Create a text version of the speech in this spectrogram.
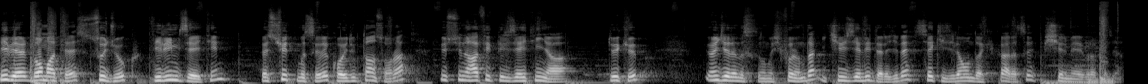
Biber, domates, sucuk, dilim zeytin ve süt mısırı koyduktan sonra üstüne hafif bir zeytinyağı döküp önceden ısıtılmış fırında 250 derecede 8 ile 10 dakika arası pişirmeye bırakacağım.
